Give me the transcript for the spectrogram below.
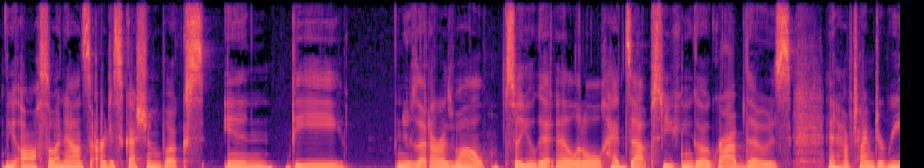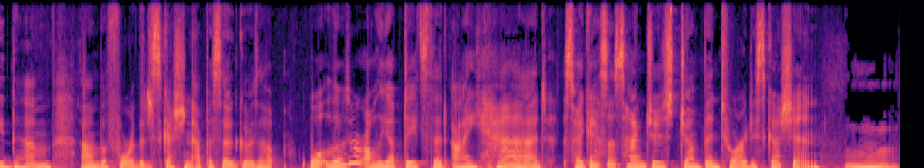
We also announce our discussion books in the newsletter as well. So you'll get a little heads up so you can go grab those and have time to read them um, before the discussion episode goes up. Well, those are all the updates that I had. So I guess it's time to just jump into our discussion. Mm.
